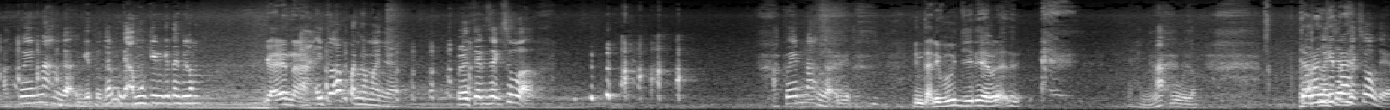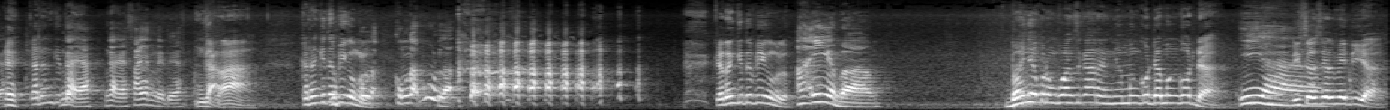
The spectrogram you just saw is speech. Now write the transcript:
Aku enak nggak gitu kan? Nggak mungkin kita bilang, Gak enak. Nah, itu apa namanya? Pelecehan seksual. Aku enak nggak gitu? Minta dipuji dia berarti. Enak gue bilang. Kadang Nggak kita- seksual tuh ya? eh, kadang kita- Enggak ya? Enggak ya? Sayang deh itu ya? Enggak lah. Kadang kita bingung loh. nggak- Kok nggak pula? Kadang kita bingung loh. ah iya bang. Banyak perempuan sekarang yang menggoda-menggoda Iya. di sosial media.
